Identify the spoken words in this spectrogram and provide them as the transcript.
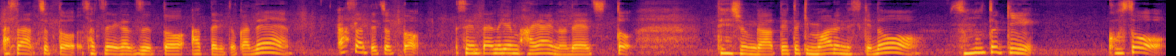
朝ちょっと撮影がずっとあったりとかで朝ってちょっと戦隊のゲーム早いのでちょっとテンションがっていう時もあるんですけどその時こそ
